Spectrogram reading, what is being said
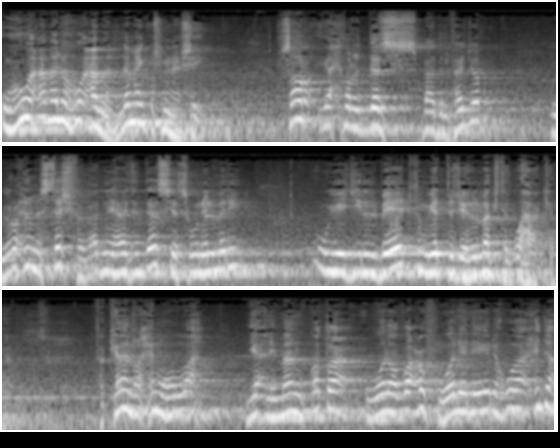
وهو عمله عمل لم ينقص منه شيء. صار يحضر الدرس بعد الفجر ويروح المستشفى بعد نهاية الدرس يسون المري ويجي للبيت ثم يتجه للمكتب وهكذا. فكان رحمه الله يعني ما انقطع ولا ضعف ولا ليلة واحدة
